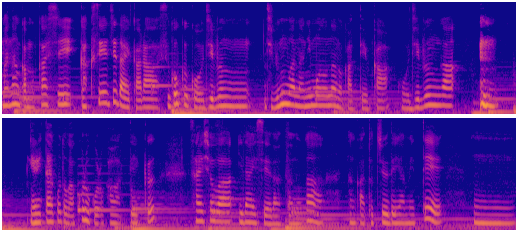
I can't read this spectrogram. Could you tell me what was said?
まあ、なんか昔学生時代からすごくこう自分自分は何者なのかっていうかこう自分が やりたいことがコロコロ変わっていく。最初は医大生だったのがなんか途中でやめてうん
